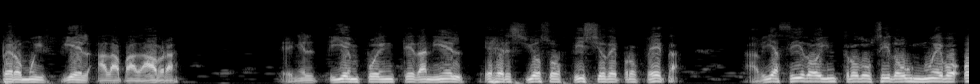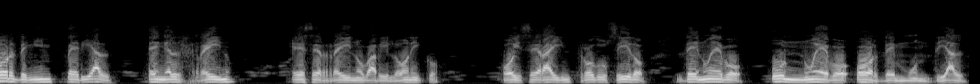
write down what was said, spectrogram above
pero muy fiel a la palabra. En el tiempo en que Daniel ejerció su oficio de profeta, había sido introducido un nuevo orden imperial en el reino, ese reino babilónico. Hoy será introducido de nuevo un nuevo orden mundial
